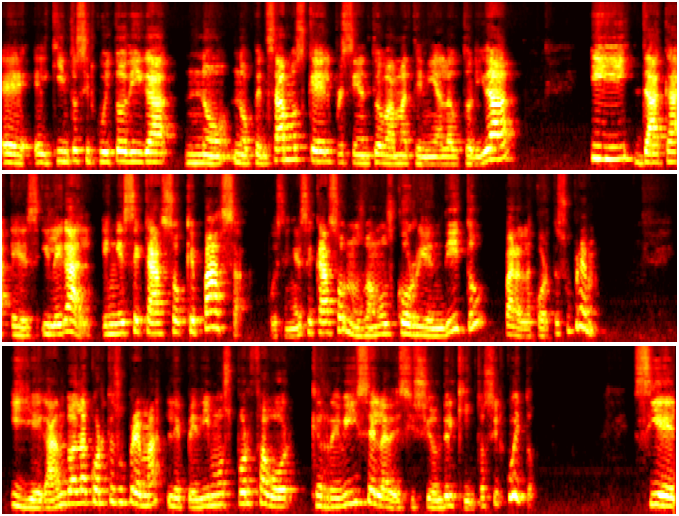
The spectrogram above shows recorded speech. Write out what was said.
eh, el quinto circuito diga, no, no pensamos que el presidente Obama tenía la autoridad y DACA es ilegal. En ese caso, ¿qué pasa? Pues en ese caso nos vamos corriendito para la Corte Suprema. Y llegando a la Corte Suprema, le pedimos por favor que revise la decisión del quinto circuito. Si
